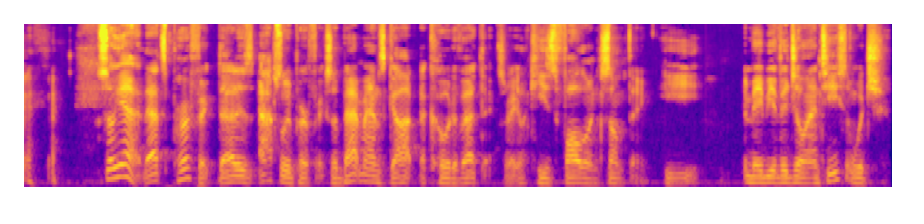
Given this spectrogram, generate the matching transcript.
So yeah, that's perfect. That is absolutely perfect. So Batman's got a code of ethics, right? Like he's following something. He may be a vigilante, which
